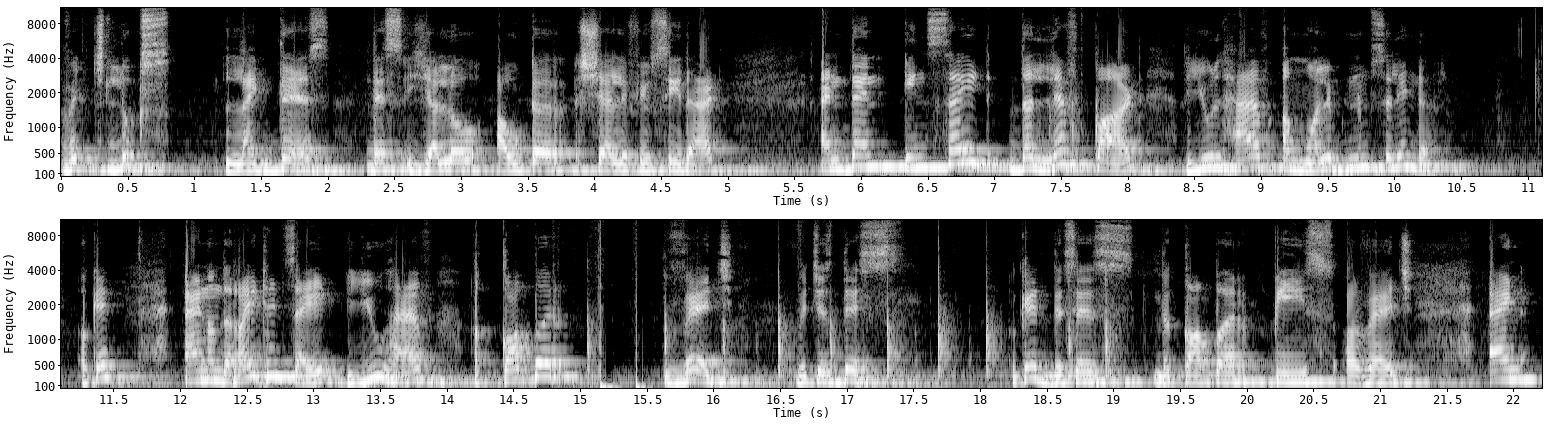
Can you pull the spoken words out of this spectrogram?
which looks like this this yellow outer shell if you see that and then inside the left part you'll have a molybdenum cylinder okay? And on the right hand side you have a copper wedge which is this. Okay? This is the copper piece or wedge. And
